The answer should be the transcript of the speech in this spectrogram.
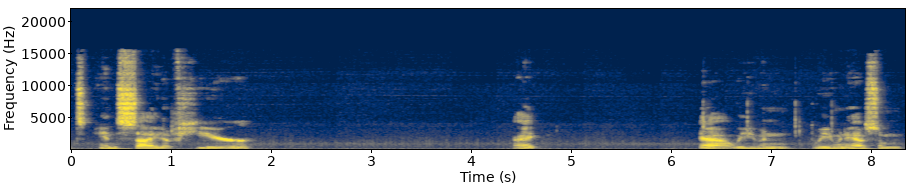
It's inside of here. Right? Yeah, we even we even have some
